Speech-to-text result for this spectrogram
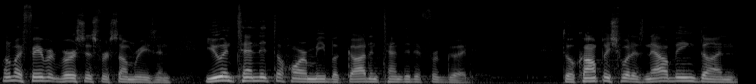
One of my favorite verses for some reason. You intended to harm me, but God intended it for good. To accomplish what is now being done,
